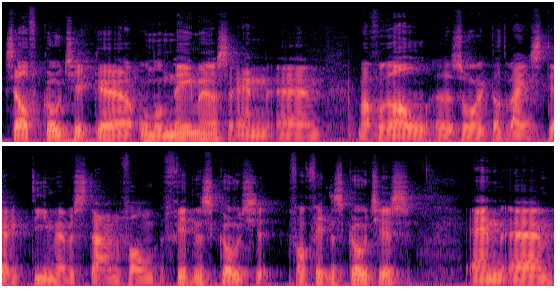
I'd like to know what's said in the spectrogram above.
zelf coach ik ondernemers, en, ehm, maar vooral zorg ik dat wij een sterk team hebben staan van, fitnesscoach, van fitnesscoaches. En um,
